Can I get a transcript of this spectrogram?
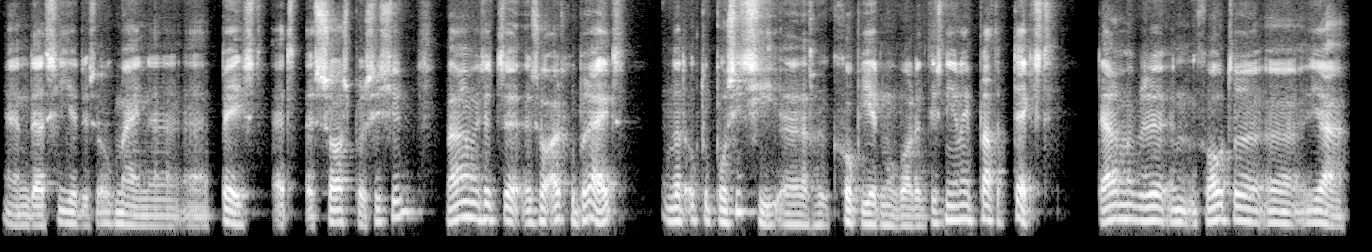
En daar zie je dus ook mijn uh, paste at source position. Waarom is het zo uitgebreid? Omdat ook de positie gekopieerd moet worden. Het is niet alleen platte tekst. Daarom hebben ze een grotere ja,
